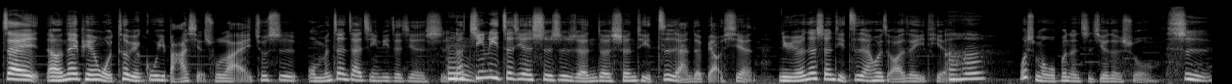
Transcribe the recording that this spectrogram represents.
在呃那篇我特别故意把它写出来，就是我们正在经历这件事。嗯、那经历这件事是人的身体自然的表现，女人的身体自然会走到这一天。嗯哼，为什么我不能直接的说？是。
